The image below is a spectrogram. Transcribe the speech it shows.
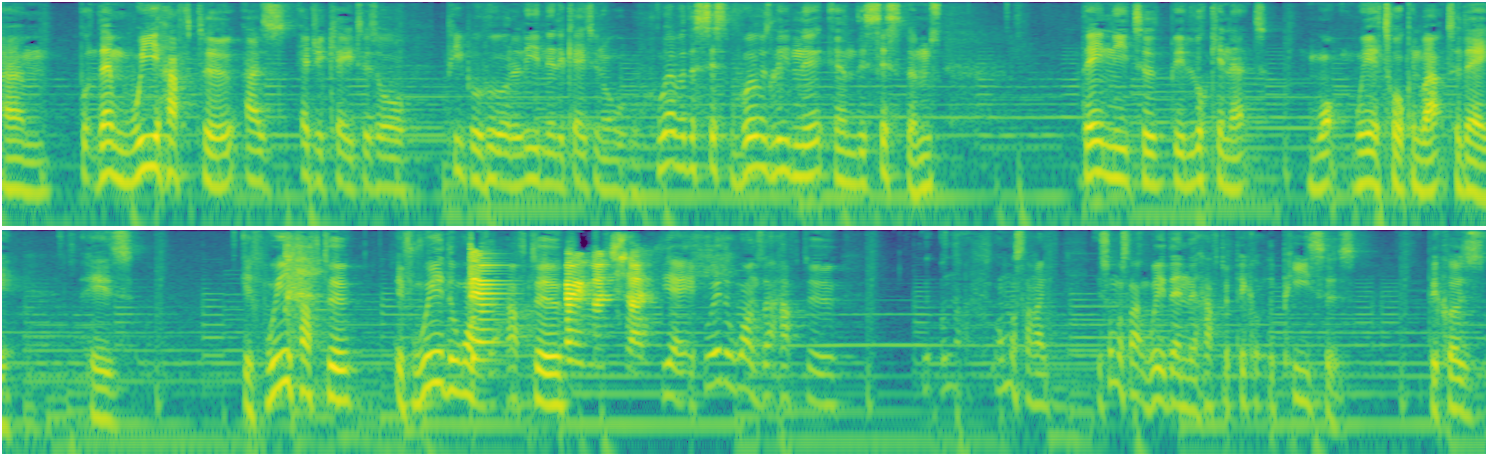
um, but then we have to, as educators or people who are leading education or whoever the system, whoever's leading the, um, the systems, they need to be looking at what we're talking about today. Is if we have to, if we're the ones that have to, very much so yeah, if we're the ones that have to, almost like it's almost like we then have to pick up the pieces because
